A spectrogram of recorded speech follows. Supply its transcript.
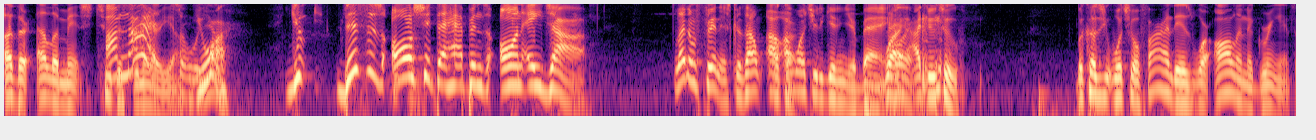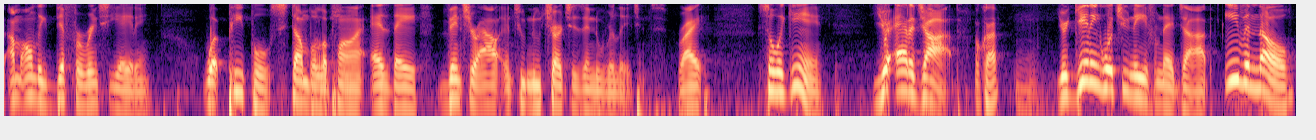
other elements to I'm the not. scenario. So you you're- are. You. This is all shit that happens on a job. Let him finish because I, I, I want you to get in your bag. Right. I do too. Because what you'll find is we're all in agreement. I'm only differentiating what people stumble upon as they venture out into new churches and new religions, right? So again, you're at a job. Okay. You're getting what you need from that job, even though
